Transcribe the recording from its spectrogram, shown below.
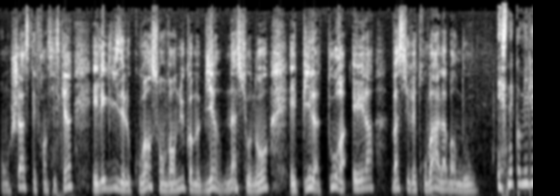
On chasse les franciscains et l'église et le couvent sont vendus comme biens nationaux. Et puis la tour, et là, va s'y retrouver à l'abandon. Et ce n'est qu'au milieu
